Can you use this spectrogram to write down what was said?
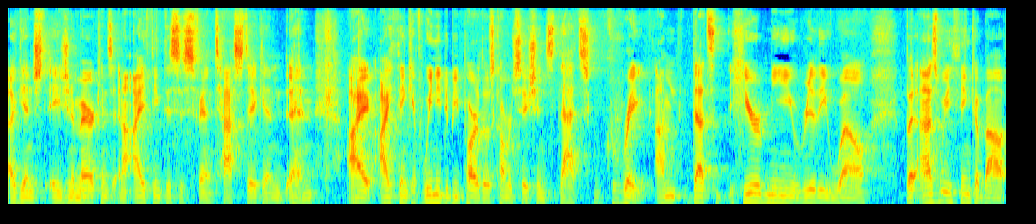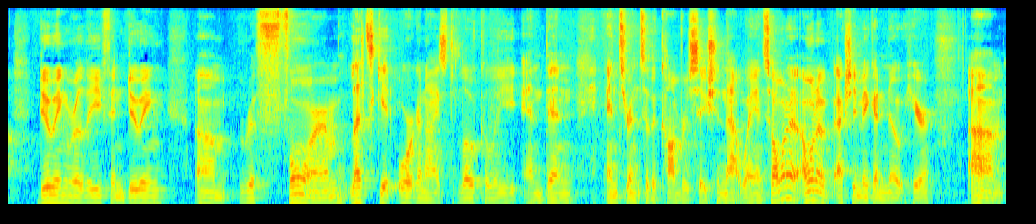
against Asian Americans, and I think this is fantastic. And, and I, I think if we need to be part of those conversations, that's great. I'm, that's hear me really well. But as we think about doing relief and doing um, reform, let's get organized locally and then enter into the conversation that way. And so I want to I want to actually make a note here um,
